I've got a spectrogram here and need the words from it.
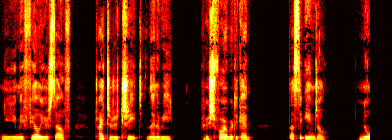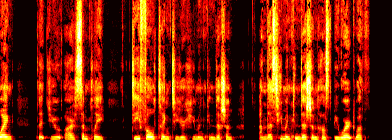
You may feel yourself try to retreat and then a wee push forward again. That's the angel knowing that you are simply defaulting to your human condition, and this human condition has to be worked with.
